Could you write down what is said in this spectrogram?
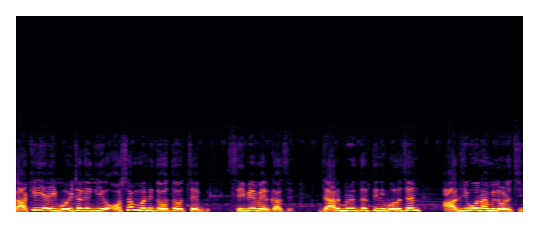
তাকেই এই বৈঠকে গিয়ে অসম্মানিত হতে হচ্ছে সিপিএমের কাছে। যার বিরুদ্ধে তিনি বলেছেন, আজীবন আমি লড়েছি।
